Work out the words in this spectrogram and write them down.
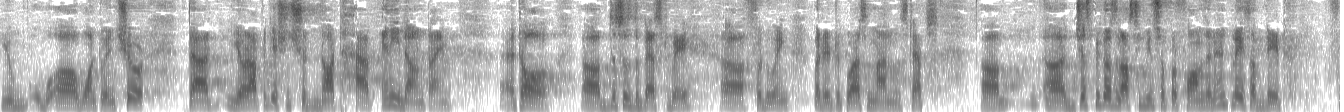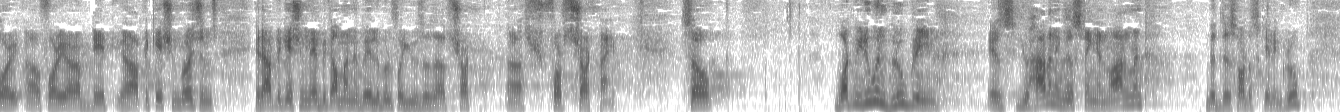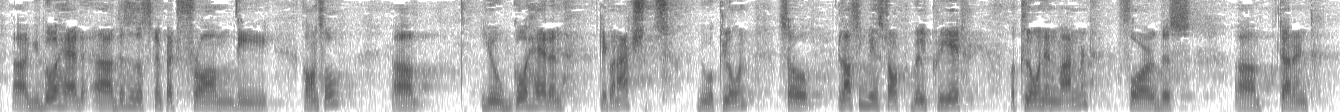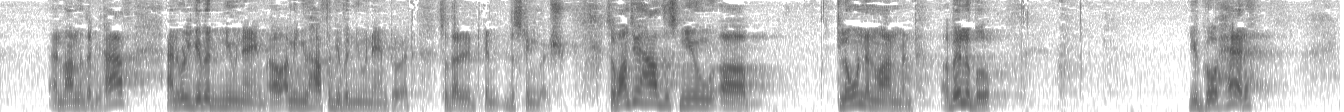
you want to ensure that your application should not have any downtime at all. Uh, this is the best way uh, for doing, but it requires manual steps. Um, uh, just because Elastic performs an in-place update for, uh, for your update, your application versions, your application may become unavailable for users short, uh, for short time. So what we do in blue-green is you have an existing environment with this auto-scaling group. Uh, you go ahead, this is a snippet from the console. Um, you go ahead and click on actions, do a clone. So Elastic Beanstalk will create a clone environment for this um, current environment that you have, and will give it a new name. Uh, I mean, you have to give a new name to it so that it can distinguish. So once you have this new uh, cloned environment available, you go ahead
